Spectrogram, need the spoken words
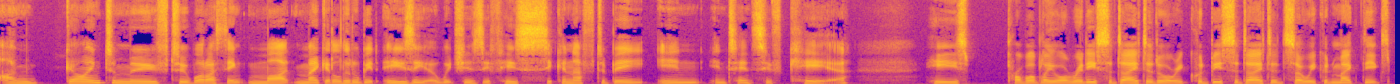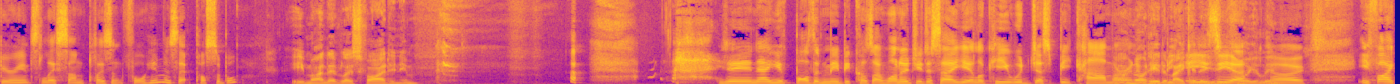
I'm going to move to what I think might make it a little bit easier, which is if he's sick enough to be in intensive care, he's probably already sedated or he could be sedated, so we could make the experience less unpleasant for him. Is that possible? He might have less fight in him. Yeah, now you've bothered me because I wanted you to say, yeah, look, he would just be calmer I'm and not it here would to be make it easier. easy for you, Lynn. No, if I,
